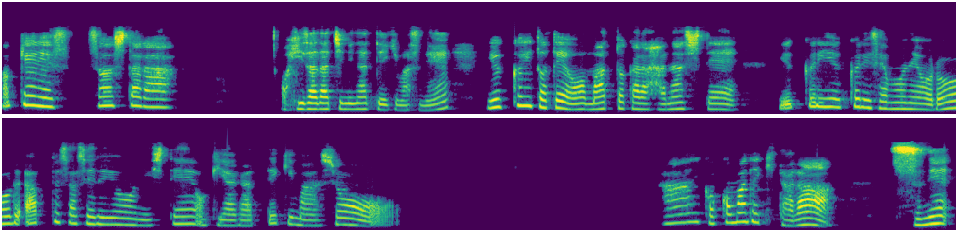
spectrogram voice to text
OK です。そうしたら、お膝立ちになっていきますね。ゆっくりと手をマットから離して、ゆっくりゆっくり背骨をロールアップさせるようにして起き上がってきましょう。はい、ここまで来たら、すね、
